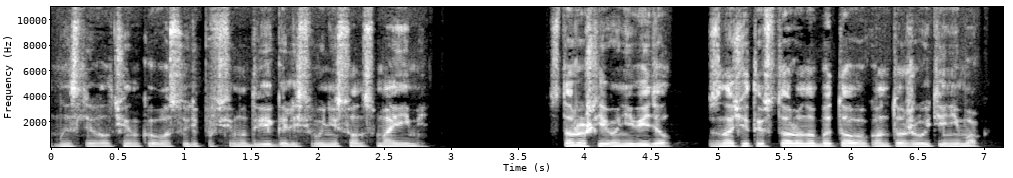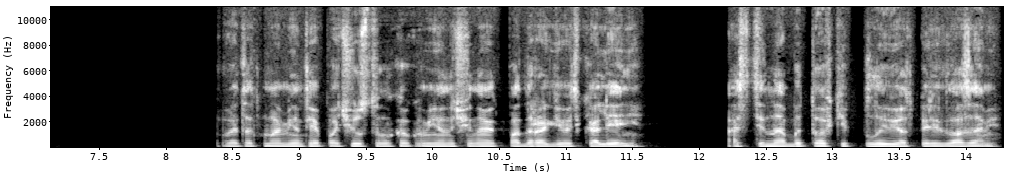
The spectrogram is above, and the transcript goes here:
Мысли Волченкова, судя по всему, двигались в унисон с моими. Сторож его не видел, значит, и в сторону бытовок он тоже уйти не мог. В этот момент я почувствовал, как у меня начинают подрагивать колени, а стена бытовки плывет перед глазами.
